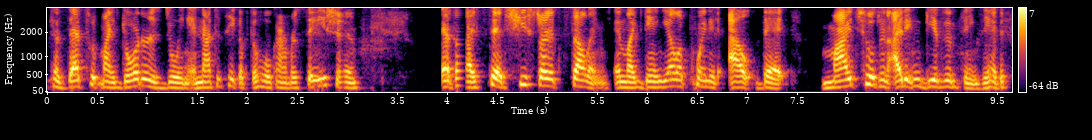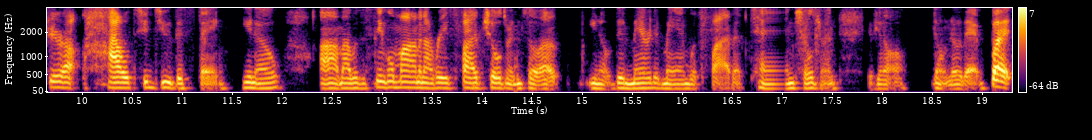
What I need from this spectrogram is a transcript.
because that's what my daughter is doing. And not to take up the whole conversation as i said she started selling. And like daniela pointed out that my children i didn't give them things. They had to figure out how to do this thing you know? Um, i was a single mom and i raised five children. So i you know then married a man with five have 10 children if y'all don't know that. But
